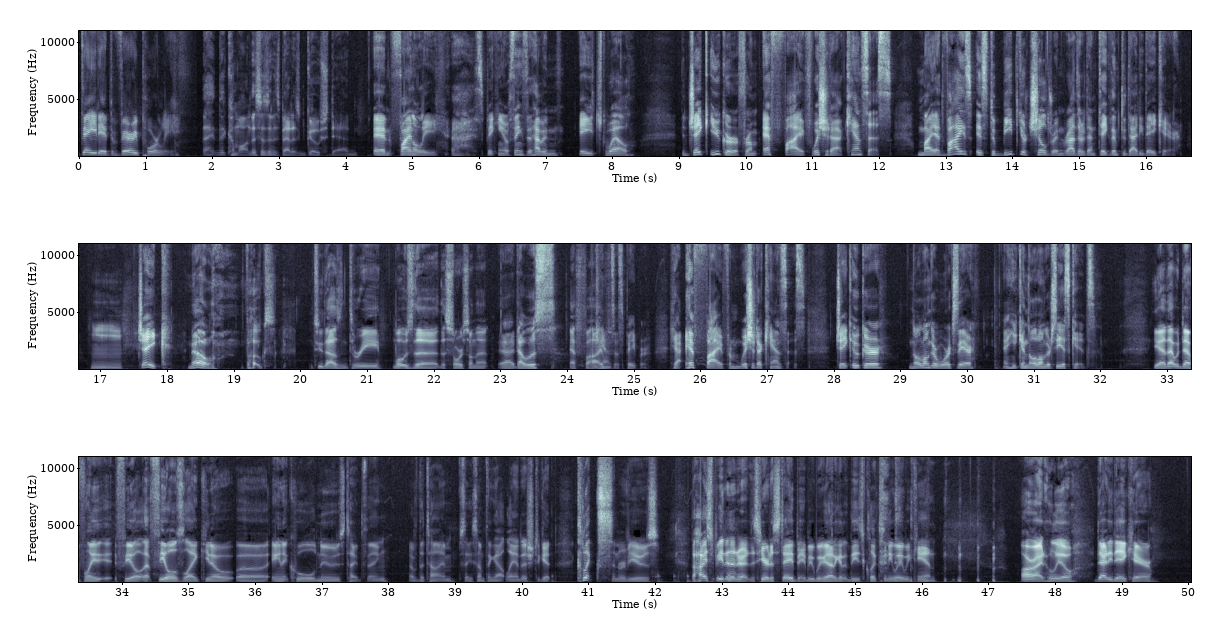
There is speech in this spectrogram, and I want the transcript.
dated very poorly. Uh, Come on, this isn't as bad as Ghost Dad. And finally, uh, speaking of things that haven't aged well, Jake Euker from F5, Wichita, Kansas. My advice is to beat your children rather than take them to daddy daycare. Jake, no. Folks, 2003. What was the the source on that? Uh, that was F5. Kansas paper. Yeah, F5 from Wichita, Kansas. Jake Euker no longer works there, and he can no longer see his kids. Yeah, that would definitely feel. That feels like you know, uh, ain't it cool news type thing of the time. Say something outlandish to get clicks and reviews. The high speed internet is here to stay, baby. We got to get these clicks any way we can. All right, Julio, Daddy Daycare.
